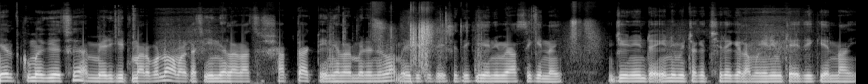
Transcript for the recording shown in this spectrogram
হেলথ কমে গিয়েছে। আমি মেডিকিট মারবো না। আমার কাছে ইনহেলার আছে সাতটা। একটা ইনহেলার মেরে নিলাম। এদিকে এসে দেখি এনিমি আছে কি নাই। যে এনিমিটা এনিমিটাকে ছেড়ে গেলাম। ওই এনিমিটা এদিকে নাই।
